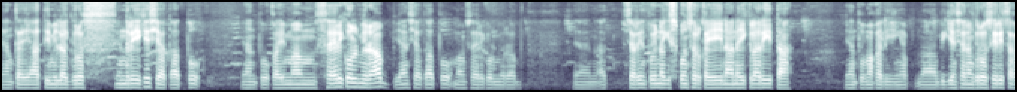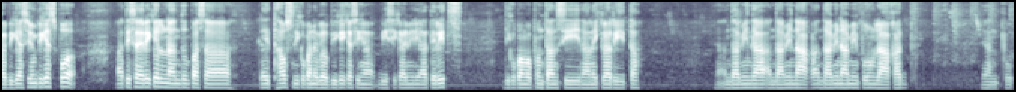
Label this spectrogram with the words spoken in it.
yan kay Ate Milagros Enriquez, shout out po. Yan po kay Ma'am Sericol Mirab, yan shout out po Ma'am Sericol Mirab. Yan at siya rin po yung nag-sponsor kay Nanay Clarita. Yan po makalingap na bigyan siya ng groceries sa bigas. Yung bigas po, Ate Sericol nandun pa sa lighthouse, hindi ko pa nababigay kasi nga busy kami ni Ate Ritz. Hindi ko pa mapuntahan si Nanay Clarita. Yan, ang dami na ang dami na ang dami namin pong lakad. Yan po.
